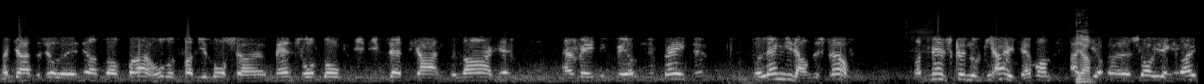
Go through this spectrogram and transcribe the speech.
Want ja, er zullen in Nederland wel een paar honderd van die losse mensen rondlopen die die flat gaan belagen. En weet ik veel. Dus in feite verleng je dan de straf. Want mensen kunnen ook niet uit, hè. Want als Ja. je uh, schouw je denkt uit.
